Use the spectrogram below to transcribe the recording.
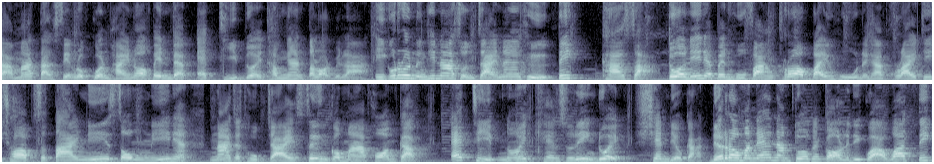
สามารถตัดเสียงรบกวนภายนอกเป็นแบบแอคทีฟด้วยทำงานตลอดเวลา อีกรุ่นหนึ่งที่น่าสนใจนั่นก็คือติ๊กคาสะตัวนี้เนี่ยเป็นหูฟังครอบใบหูนะครับ ใครที่ชอบสไตล์นี้ทรงนี้เนี่ยน่าจะถูกใจ ซึ่งก็มาพร้อมกับ Active Noise Cancelling ด้วยเช่นเดียวกัน เดี๋ยวเรามาแนะนำตัวกันก่อนเลยดีกว่าว่า t i c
